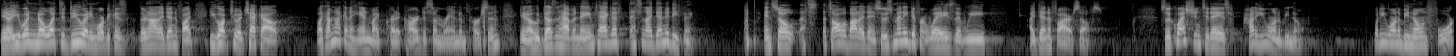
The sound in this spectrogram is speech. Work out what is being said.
You know, you wouldn't know what to do anymore because they're not identified. You go up to a checkout, like, I'm not going to hand my credit card to some random person, you know, who doesn't have a name tag. That, that's an identity thing. And so that's, that's all about identity. So there's many different ways that we identify ourselves. So the question today is how do you want to be known? What do you want to be known for?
